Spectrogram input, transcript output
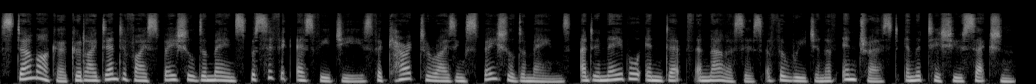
STAMarker could identify spatial domain specific SVGs for characterizing spatial domains and enable in depth analysis of the region of interest in the tissue section.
